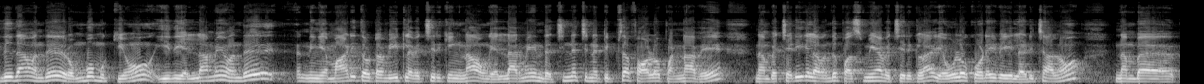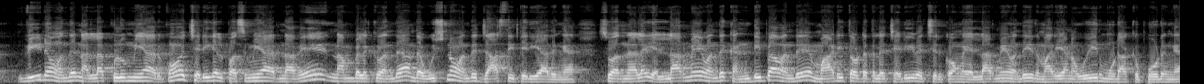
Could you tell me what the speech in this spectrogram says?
இதுதான் வந்து ரொம்ப முக்கியம். இது எல்லாமே வந்து நீங்கள் மாடி தோட்டம் வீட்டில் வச்சுருக்கீங்கன்னா அவங்க எல்லாருமே இந்த சின்ன சின்ன டிப்ஸை ஃபாலோ பண்ணாவே நம்ம செடிகளை வந்து பசுமையாக வச்சுருக்கலாம். எவ்வளோ கோடை வெயில் அடித்தாலும் நம்ம வீடும் வந்து நல்லா குளுமையாக இருக்கும். செடிகள் பசுமையாக இருந்தாவே நம்மளுக்கு வந்து அந்த உஷ்ணம் வந்து ஜாஸ்தி தெரியாதுங்க. ஸோ அதனால் எல்லாருமே வந்து கண்டிப்பாக வந்து மாடி தோட்டத்தில் செடி வச்சுருக்கவங்க எல்லாருமே வந்து இது மாதிரியான உயிர் மூடாக்கு போடுங்க.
